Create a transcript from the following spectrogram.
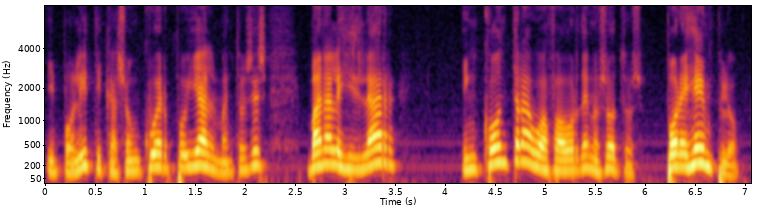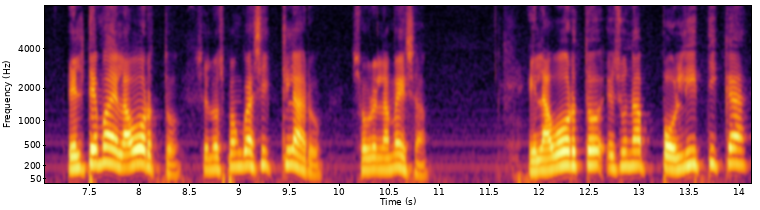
y política son cuerpo y alma. Entonces, van a legislar en contra o a favor de nosotros. Por ejemplo, el tema del aborto, se los pongo así claro sobre la mesa. El aborto es una política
